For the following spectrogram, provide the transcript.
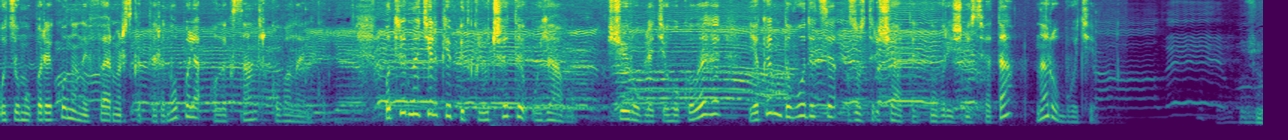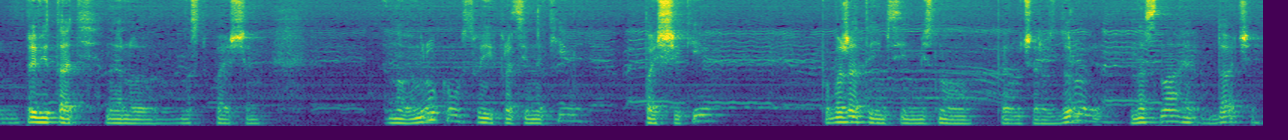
У цьому переконаний фермер з Катеринополя Олександр Коваленко. Потрібно тільки підключити уяву, й роблять його колеги, яким доводиться зустрічати новорічні свята на роботі. Хочу привітати, мабуть, наступаючим Новим роком своїх працівників, пайщиків, побажати їм всім міцного першу чергу здоров'я, наснаги, вдачі.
